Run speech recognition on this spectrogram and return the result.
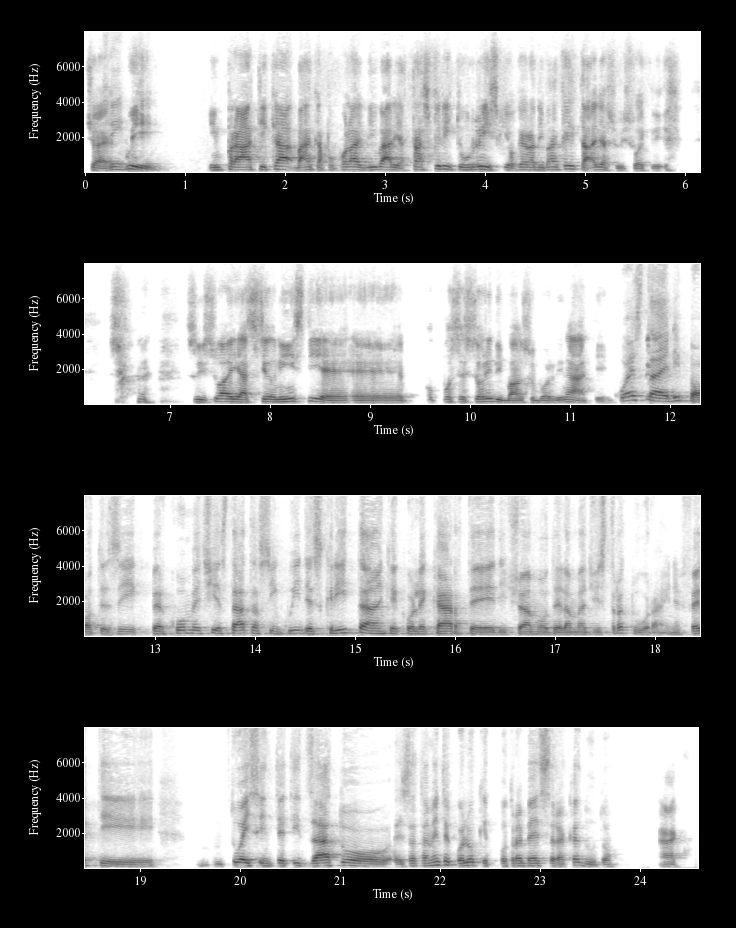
Cioè, sì, qui sì. in pratica Banca Popolare di Bari ha trasferito un rischio che era di Banca Italia sui suoi, su, sui suoi azionisti e, e, possessori di bond subordinati. Questa è l'ipotesi per come ci è stata sin qui descritta anche con le carte, diciamo, della magistratura. In effetti tu hai sintetizzato esattamente quello che potrebbe essere accaduto. Ecco.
